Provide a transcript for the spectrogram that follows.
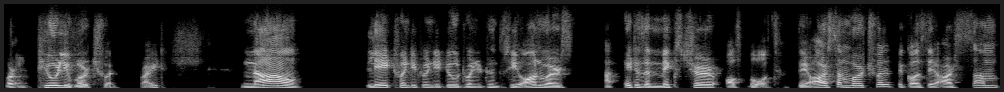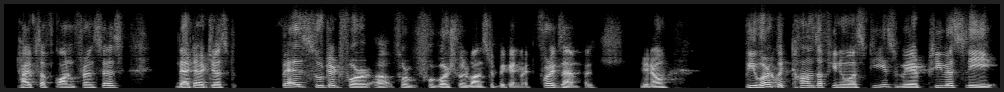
were purely virtual, right? Now, late 2022, 2023 onwards, uh, it is a mixture of both. There are some virtual because there are some types of conferences that are just well suited for, uh, for, for virtual ones to begin with. For example, you know, we work with tons of universities where previously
